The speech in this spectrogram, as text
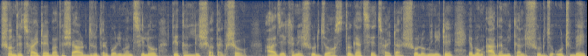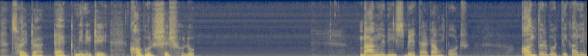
সন্ধে ছয়টায় বাতাসে আর্দ্রতার পরিমাণ ছিল তেতাল্লিশ শতাংশ। আজ এখানে সূর্য অস্ত গেছে ছয়টা ষোলো মিনিটে এবং আগামীকাল সূর্য উঠবে ছয়টা এক মিনিটে। খবর শেষ হলো। বাংলাদেশ বেতার রংপুর। অন্তর্বর্তীকালীন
